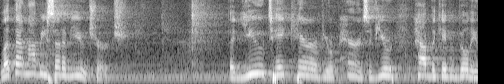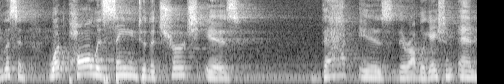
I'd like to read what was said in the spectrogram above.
Let that not be said of you, church. That you take care of your parents if you have the capability. Listen, what Paul is saying to the church is that is their obligation. And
